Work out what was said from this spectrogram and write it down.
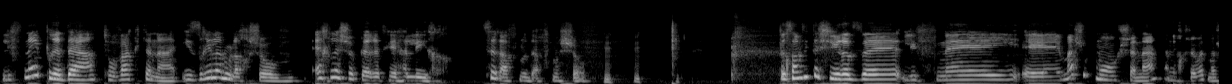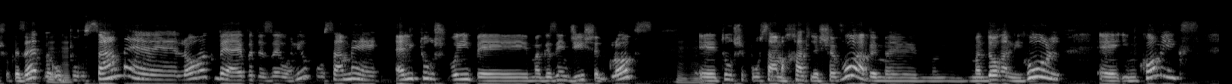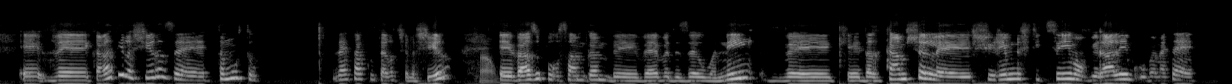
לפני פרידה, טובה קטנה, עזרי לנו לחשוב איך לשפר את ההליך. צירפנו דף משוב. פרסמתי את השיר הזה לפני אה, משהו כמו שנה, אני חושבת, משהו כזה, והוא פורסם אה, לא רק ב"העבד הזה הוא אני", הוא פורסם, אה, היה לי טור שבועי במגזין G של גלובס, mm-hmm. טור שפורסם אחת לשבוע במדור הניהול, אה, עם קומיקס, אה, וקראתי לשיר הזה "תמותו". זו הייתה הכותרת של השיר, wow. ואז הוא פורסם גם ב"ועבד הזה הוא אני", וכדרכם של שירים נפיצים או ויראליים, הוא באמת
